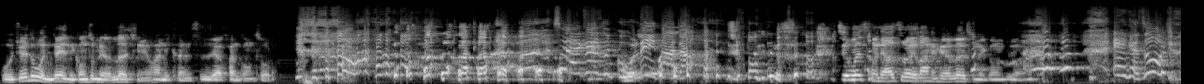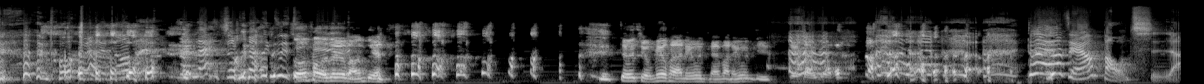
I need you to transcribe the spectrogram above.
我觉得，如果你对你工作没有热情的话，你可能是要换工作了。现在开始鼓励大家换工作，就为什么你要做一个让你没有热情的工作呢？哎、欸，可是我觉得很多人都正在做让自己戳破 这个盲点。对不起，我没有回答你问题，来把你问题。对啊，要怎样保持啊？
